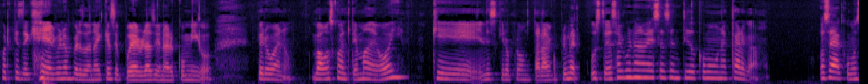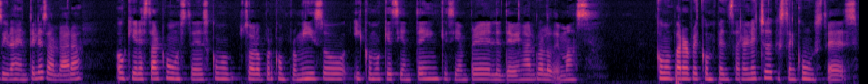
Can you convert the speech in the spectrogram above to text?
Porque sé que hay alguna persona que se puede relacionar conmigo. Pero bueno, vamos con el tema de hoy, que les quiero preguntar algo primero. ¿Ustedes alguna vez han sentido como una carga? O sea, como si la gente les hablara o quiere estar con ustedes como solo por compromiso y como que sienten que siempre les deben algo a los demás. Como para recompensar el hecho de que estén con ustedes.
